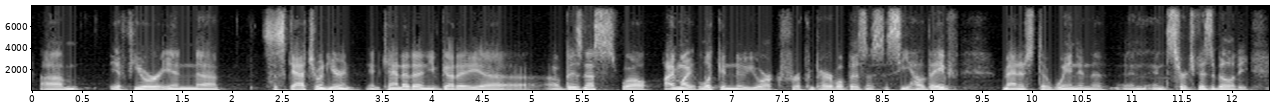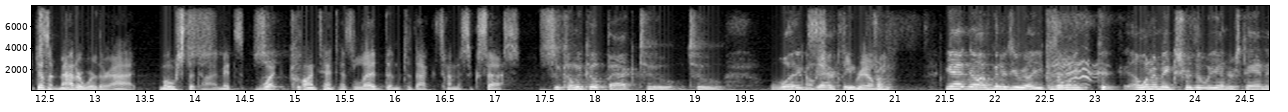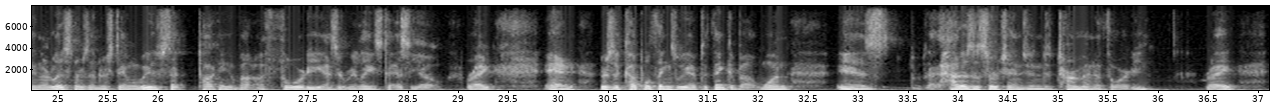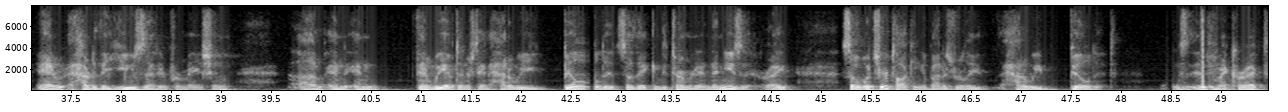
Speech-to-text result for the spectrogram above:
Um, if you're in uh, Saskatchewan here in, in Canada and you've got a, uh, a business, well, I might look in New York for a comparable business and see how they've managed to win in the in, in search visibility. It doesn't matter where they're at most of the time. It's so, what content has led them to that kind of success. So can we go back to to what exactly oh, sure, from, me. Yeah, no, I'm going to derail you because I want to I want to make sure that we understand and our listeners understand when we're talking about authority as it relates to SEO, right? And there's a couple things we have to think about. One is how does a search engine determine authority, right? And how do they use that information? Um, and and then we have to understand how do we build it so they can determine it and then use it, right? So what you're talking about is really how do we build it? Is, am I correct?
